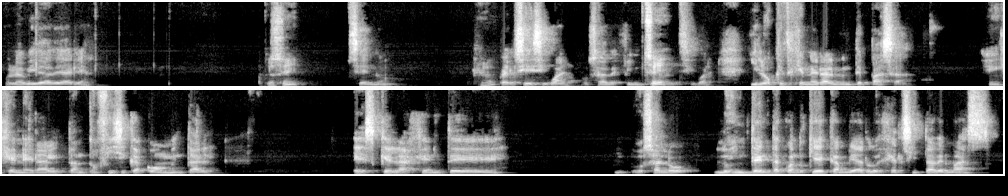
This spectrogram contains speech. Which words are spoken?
o la vida diaria? Pues sí. Sí, ¿no? Pero sí es igual, o sea, definitivamente es igual. Y lo que generalmente pasa en general, tanto física como mental, es que la gente, o sea, lo, lo intenta cuando quiere cambiar, lo ejercita de más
